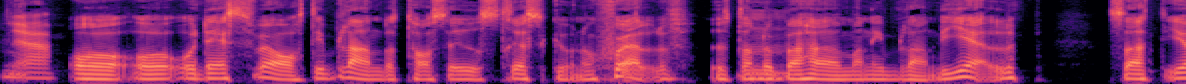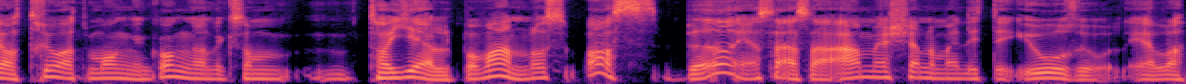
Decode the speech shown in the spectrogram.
Ja. Och, och, och det är svårt ibland att ta sig ur stresskonen själv, utan då behöver man ibland hjälp. Så att jag tror att många gånger liksom ta hjälp av andra och så bara börja säga så här, ah, men jag känner mig lite orolig, eller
